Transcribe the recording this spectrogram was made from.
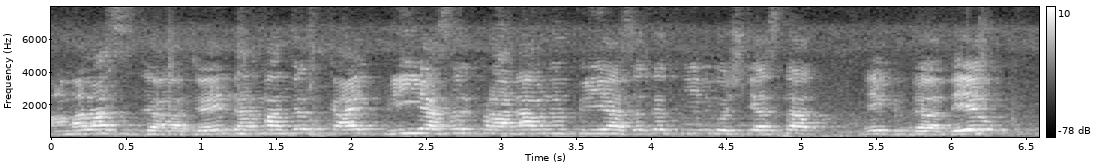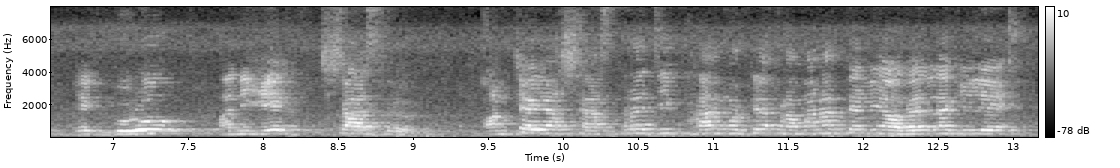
आम्हाला ज- जैन धर्माचं काय प्रिय असेल प्राणावनं प्रिय असेल तर तीन गोष्टी असतात. एक द- देव एक गुरु आणि एक शास्त्र. आमच्या या शास्त्राची फार मोठ्या प्रमाणात त्यांनी अवहेलना केली आहे.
